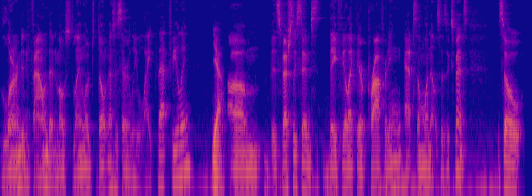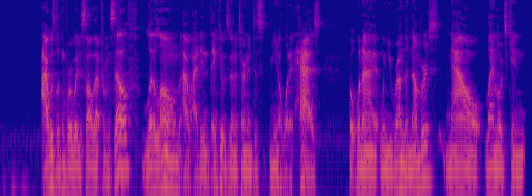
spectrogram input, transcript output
learned and found that most landlords don't necessarily like that feeling. Yeah. Um, especially since they feel like they're profiting at someone else's expense. So I was looking for a way to solve that for myself, let alone I, I didn't think it was going to turn into, you know, what it has. But when I when you run the numbers, now landlords can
